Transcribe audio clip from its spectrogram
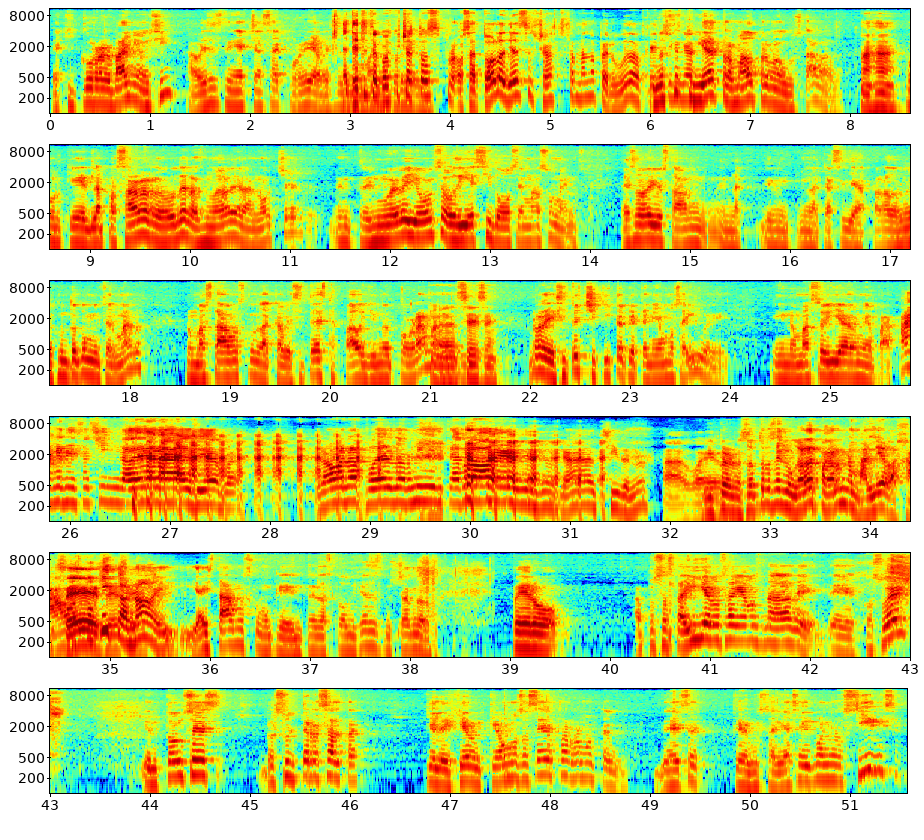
aquí corro al baño y sí, a veces tenía chance de correr, a veces. ¿A ti te tocó escuchar todos, o sea, todos los días escuchabas esta mano peruda o qué? No es que estuviera traumado, pero me gustaba, güey. Ajá. Porque la pasaba alrededor de las 9 de la noche, entre 9 y 11 o 10 y 12 más o menos. Eso yo estaba en la, en, la casa ya para dormir junto con mis hermanos. Nomás estábamos con la cabecita destapada yendo el programa. Ah, sí, sí un radiocito chiquito que teníamos ahí, güey. Y nomás oía mi papá, apaguen esa chingadera. no van a poder dormir, cabrones. Ah, chido, ¿no? Ah, güey. Y, pero nosotros en lugar de apagarlo, nomás le bajábamos un poquito, ¿no? Y, ahí estábamos como que entre las cobijas escuchándolo. Pero, ah, pues hasta ahí ya no sabíamos nada de, de Josué. Y entonces, resulta y resalta que le dijeron, ¿qué vamos a hacer, Juan Ramón? ¿Te, de ese, ¿te gustaría seguir con eso? Sí, dice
